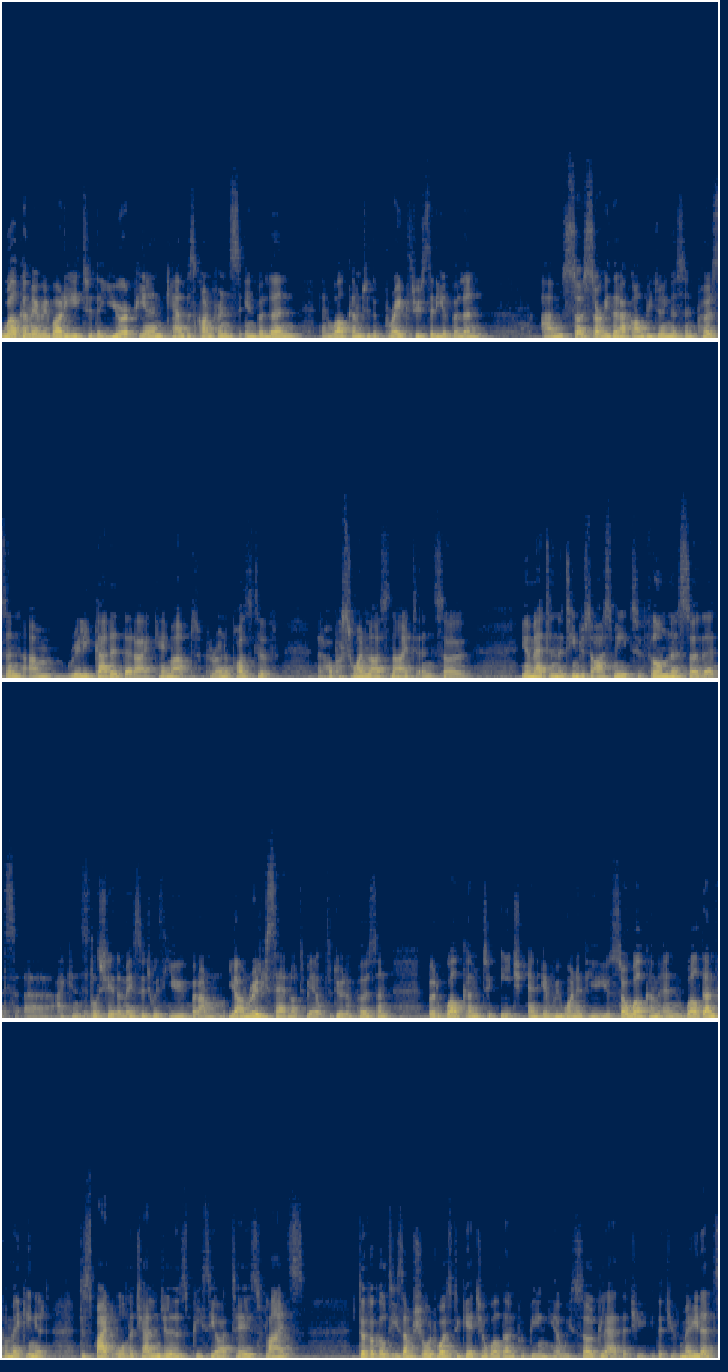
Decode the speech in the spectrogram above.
Welcome, everybody, to the European Campus Conference in Berlin, and welcome to the Breakthrough City of Berlin. I'm so sorry that I can't be doing this in person. I'm really gutted that I came out corona positive at past one last night, and so yeah, Matt and the team just asked me to film this so that uh, I can still share the message with you. But I'm yeah, I'm really sad not to be able to do it in person. But welcome to each and every one of you. You're so welcome and well done for making it, despite all the challenges, PCR tests, flights, difficulties. I'm sure it was to get you. Well done for being here. We're so glad that you that you've made it,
